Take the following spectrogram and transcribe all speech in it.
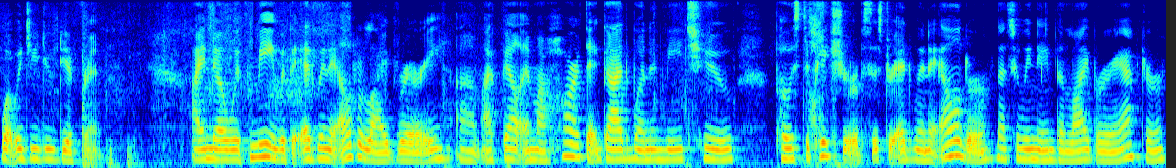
what would you do different? I know with me, with the Edwina Elder Library, um, I felt in my heart that God wanted me to post a picture of Sister Edwina Elder. That's who we named the library after.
